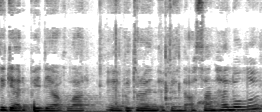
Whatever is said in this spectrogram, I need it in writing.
digər peyli yağlar e, petrolein efirində asan həll olur.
